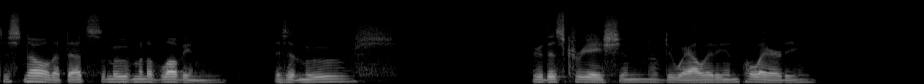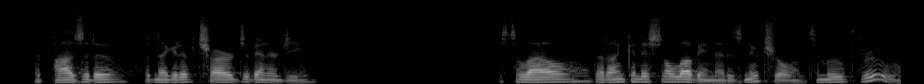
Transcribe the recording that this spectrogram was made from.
Just know that that's the movement of loving as it moves through this creation of duality and polarity, a positive and negative charge of energy. Just allow that unconditional loving that is neutral to move through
